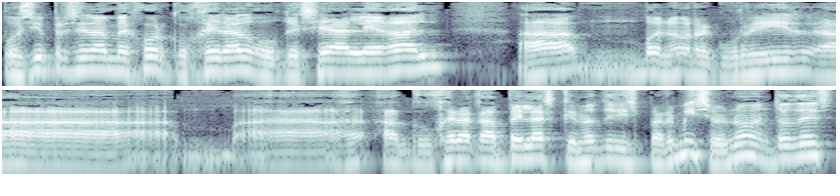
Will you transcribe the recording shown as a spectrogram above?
pues siempre será mejor coger algo que sea legal a, bueno, recurrir a, a, a coger a capelas que no tenéis permiso, ¿no? Entonces,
